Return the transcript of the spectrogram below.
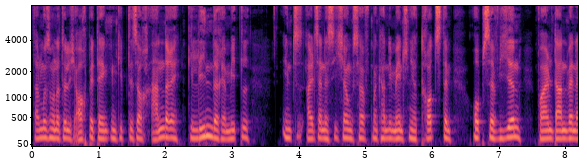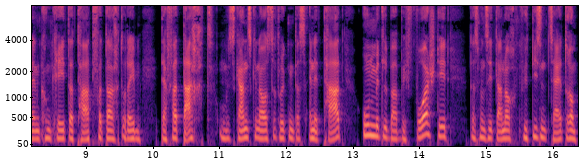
dann muss man natürlich auch bedenken, gibt es auch andere, gelindere Mittel als eine Sicherungshaft. Man kann die Menschen ja trotzdem observieren, vor allem dann, wenn ein konkreter Tatverdacht oder eben der Verdacht, um es ganz genau auszudrücken, dass eine Tat unmittelbar bevorsteht, dass man sie dann auch für diesen Zeitraum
